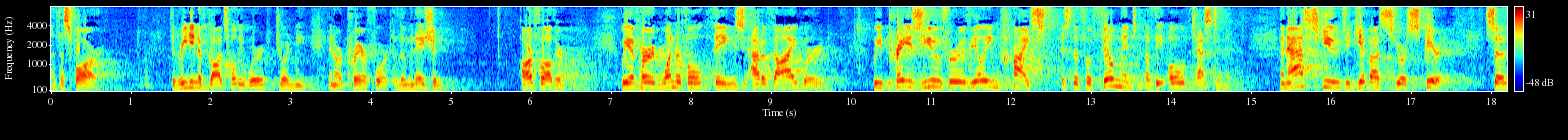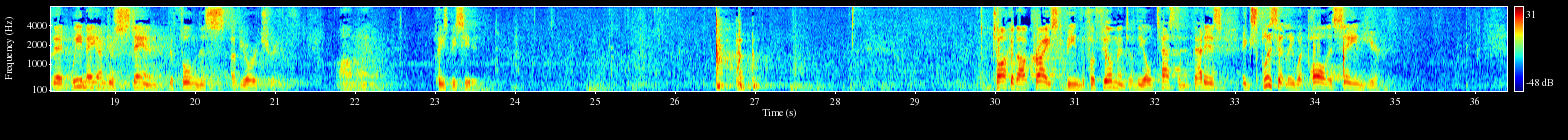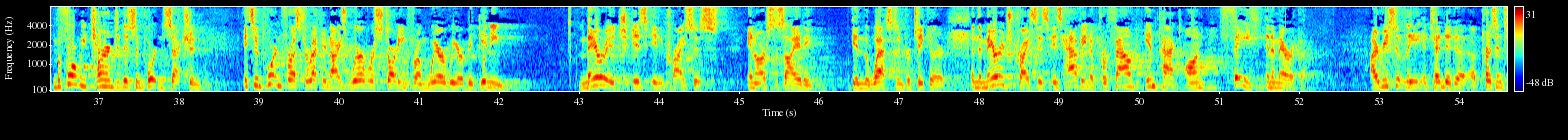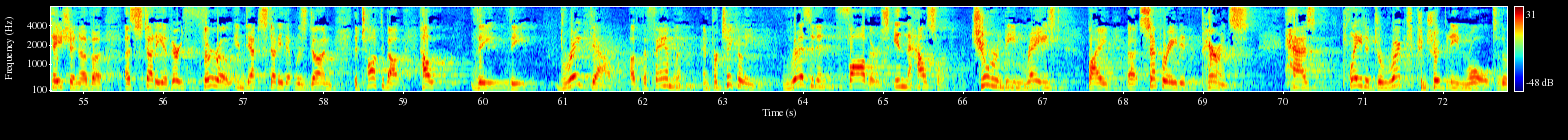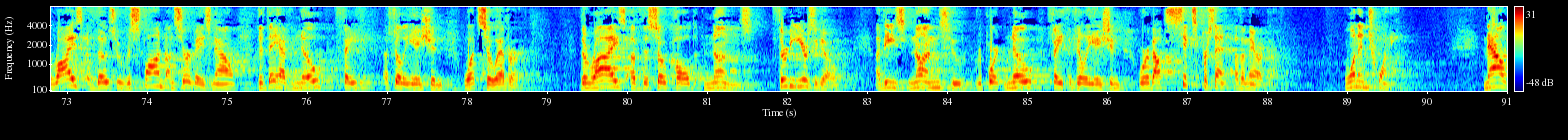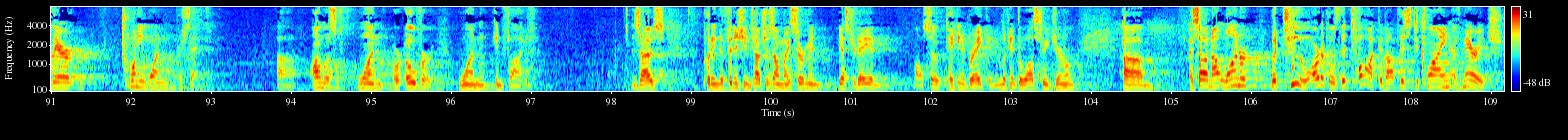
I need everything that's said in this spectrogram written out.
Uh, thus far. The reading of God's holy word, join me in our prayer for illumination. Our Father, we have heard wonderful things out of thy word. We praise you for revealing Christ as the fulfillment of the Old Testament and ask you to give us your spirit so that we may understand the fullness of your truth. Amen. Please be seated. Talk about Christ being the fulfillment of the Old Testament. That is explicitly what Paul is saying here. Before we turn to this important section, it's important for us to recognize where we're starting from, where we are beginning. Marriage is in crisis in our society, in the West in particular. And the marriage crisis is having a profound impact on faith in America. I recently attended a, presentation of a, a, study, a very thorough, in depth study that was done that talked about how the, the breakdown of the family, and particularly resident fathers in the household, children being raised by uh, separated parents, has played a direct contributing role to the rise of those who respond on surveys now that they have no faith affiliation whatsoever. The rise of the so called nones. 30 years ago, uh, these nones who report no faith affiliation were about 6% of America, 1 in 20. Now they're 21%, uh, almost 1 or over 1 in 5. As I was putting the finishing touches on my sermon yesterday and also taking a break and looking at the Wall Street Journal, um, I saw not one or, but two articles that talked about this decline of marriage.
